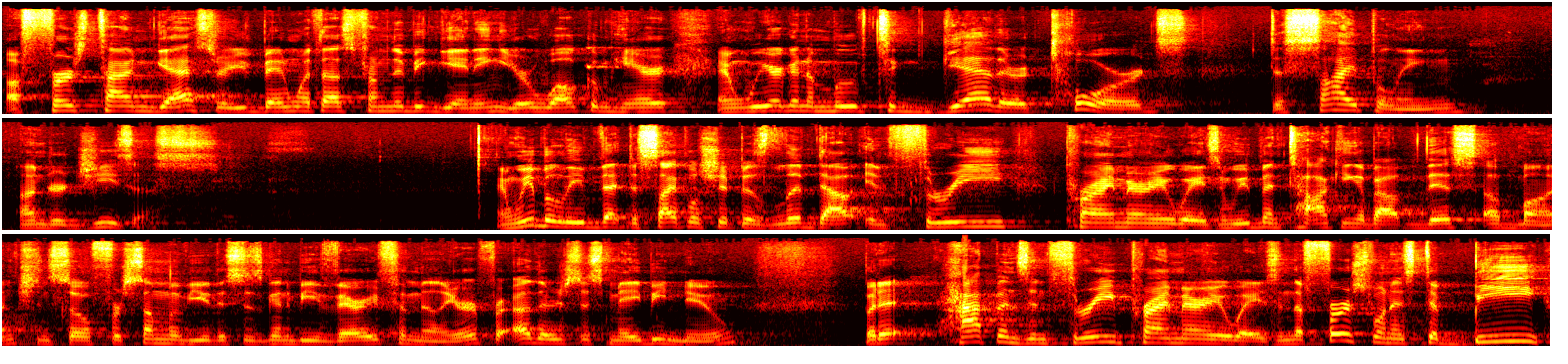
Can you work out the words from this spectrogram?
a first time guest or you've been with us from the beginning, you're welcome here. And we are going to move together towards discipling under Jesus. And we believe that discipleship is lived out in three primary ways. And we've been talking about this a bunch. And so for some of you, this is going to be very familiar. For others, this may be new. But it happens in three primary ways. And the first one is to be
